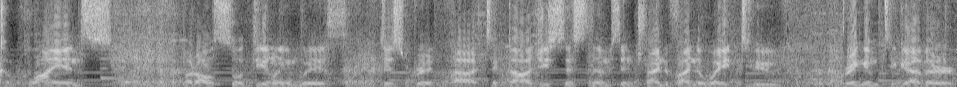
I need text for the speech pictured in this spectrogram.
compliance, but also dealing with disparate uh, technology systems and trying to find a way to bring them together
